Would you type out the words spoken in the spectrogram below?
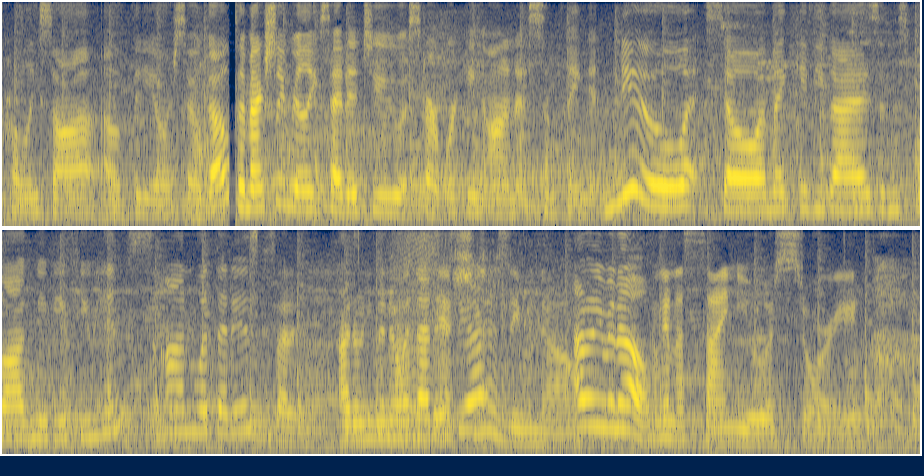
probably saw a video or so ago. So I'm actually really excited to start working on something new. So I might give you guys in this vlog maybe a few hints on what that is because I, don't- I don't even know what that yeah, is she doesn't even know. I don't even know. I'm gonna sign you a story.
